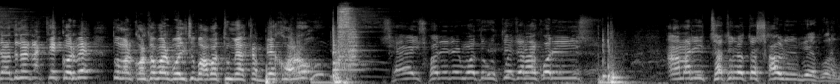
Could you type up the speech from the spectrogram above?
যত্নটা কে করবে? তোমার কতবার বলছি বাবা তুমি একটা বে করো সেই শরীরের মতো উত্তেজনা করিস। আমার ইচ্ছা ছিল তো শাওরির বিয়ে করব।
